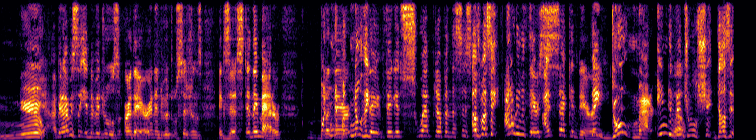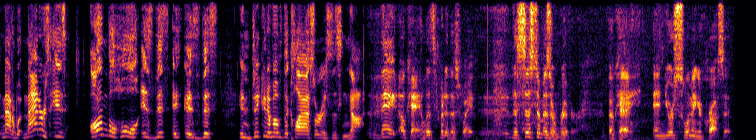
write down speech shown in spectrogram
no. Yeah, I mean, obviously, individuals are there, and individual decisions exist, and they matter. But, But- they're, but no, they- they, they get swept up in the system. I was about to say I don't even think They're I- secondary. They don't matter. Individual shit doesn't matter. What matters is, on the whole, is this is, is this indicative of the class or is this not? They okay. Let's put it this way: the system is a river, okay, and you're swimming across it.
